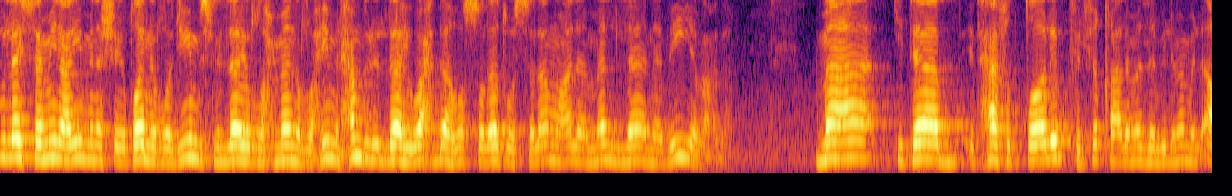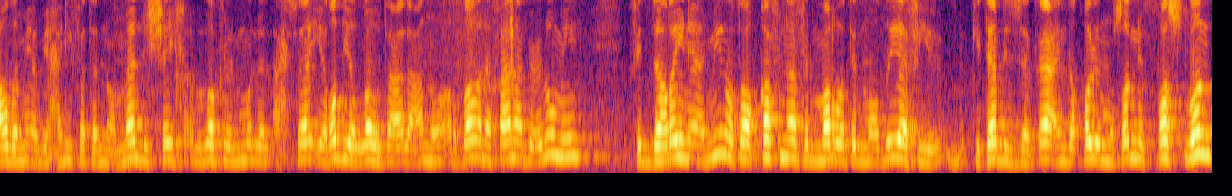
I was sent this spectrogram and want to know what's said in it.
بالله السميع العليم من الشيطان الرجيم. بسم الله الرحمن الرحيم. الحمد لله وحده والصلاة والسلام على من لا نبي بعده. مع كتاب إتحاف الطالب في الفقه على مذهب الإمام الأعظم أبي حنيفة النعمان للشيخ أبي بكر الملا الأحسائي رضي الله تعالى عنه وأرضاه ونفعنا بعلومه في الدارين. أمين. وتوقفنا في المرة الماضية في كتاب الزكاة عند قول المصنف فصل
